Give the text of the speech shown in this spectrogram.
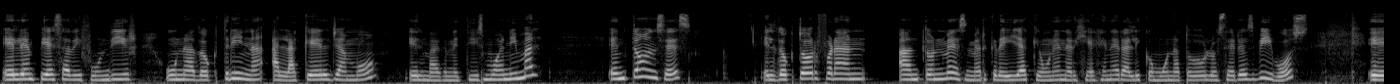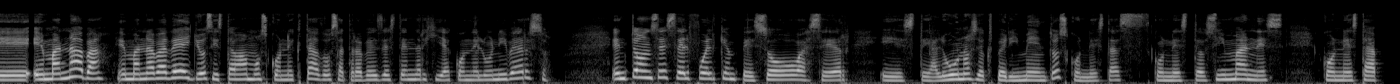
Él empieza a difundir una doctrina a la que él llamó el magnetismo animal. Entonces, el doctor Franz Anton Mesmer creía que una energía general y común a todos los seres vivos eh, emanaba, emanaba de ellos y estábamos conectados a través de esta energía con el universo. Entonces él fue el que empezó a hacer este algunos experimentos con estas con estos imanes, con esta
